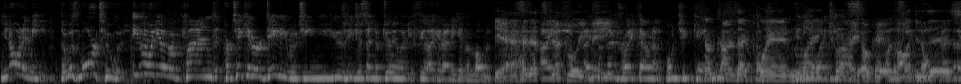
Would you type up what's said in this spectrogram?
You know what I mean? There was more to it. Even when you have a planned particular daily routine, you usually just end up doing what you feel like at any given moment. Yeah, that's I, definitely I me. sometimes write down a bunch of games. Sometimes I plan, like, try, okay, I'll like, do this, I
